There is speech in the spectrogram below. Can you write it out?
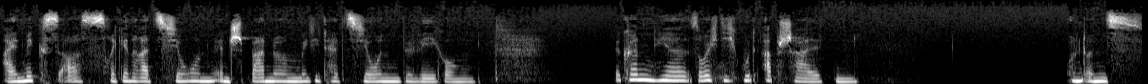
ein Mix aus Regeneration, Entspannung, Meditation, Bewegung. Wir können hier so richtig gut abschalten und uns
